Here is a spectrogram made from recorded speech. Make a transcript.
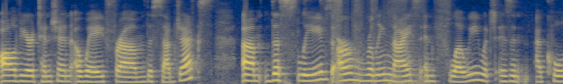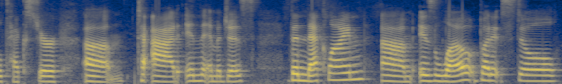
all of your attention away from the subjects. Um, the sleeves are really nice and flowy, which is not a cool texture um, to add in the images. The neckline um, is low, but it's still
